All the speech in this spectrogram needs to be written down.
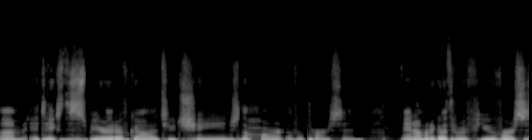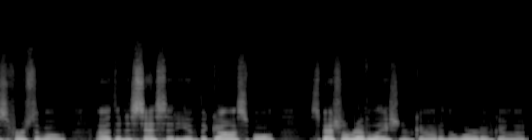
Um, it takes the Spirit of God to change the heart of a person. And I'm going to go through a few verses. First of all, uh, the necessity of the gospel, special revelation of God, and the Word of God.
